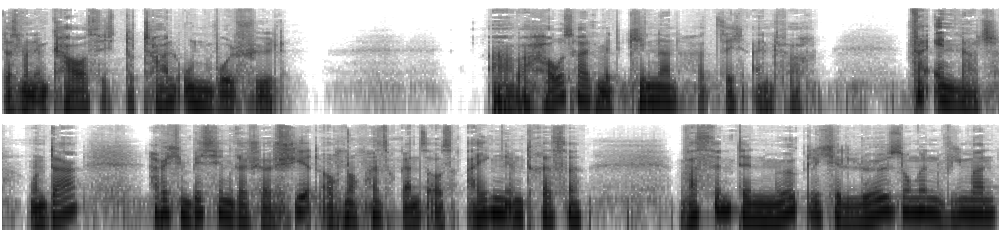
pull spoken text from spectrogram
dass man im Chaos sich total unwohl fühlt. Aber Haushalt mit Kindern hat sich einfach verändert. Und da habe ich ein bisschen recherchiert, auch nochmal so ganz aus Eigeninteresse. Was sind denn mögliche Lösungen, wie man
